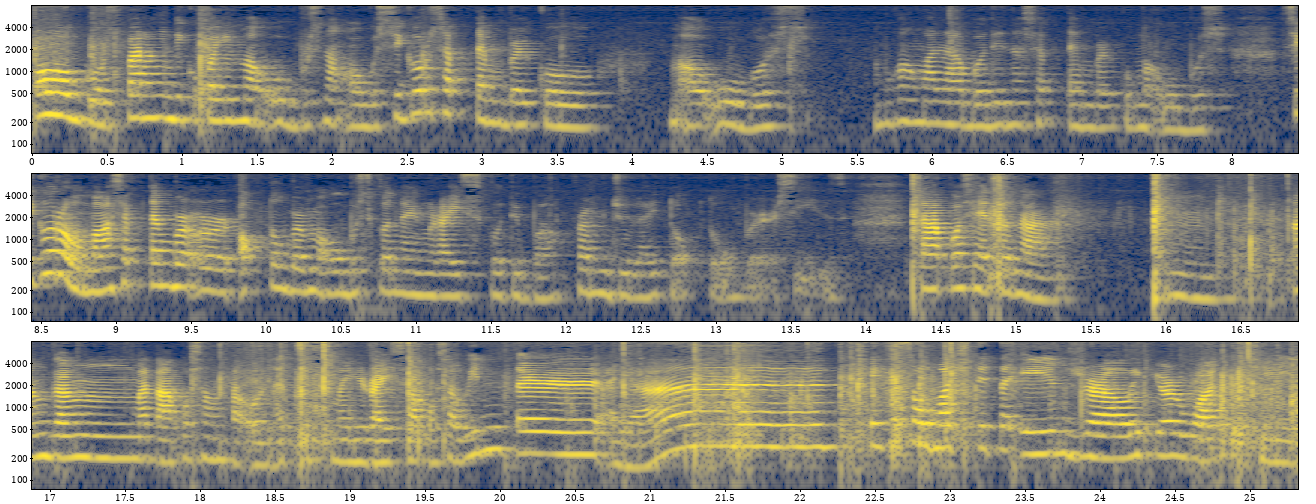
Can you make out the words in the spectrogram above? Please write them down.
August. Parang hindi ko pa yun mauubos ng August. Siguro September ko mauubos. Mukhang malabo din na September ko maubos. Siguro, mga September or October, maubos ko na yung rice ko, diba? From July to October, sis. Tapos, eto na. Hmm. Hanggang matapos ang taon. At least may rice ako sa winter. Ayan. Thank you so much, Tita Angel, if you're watching.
